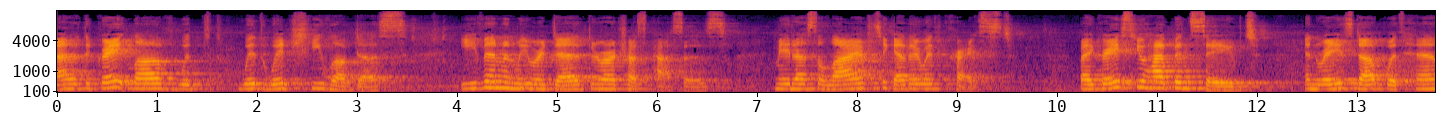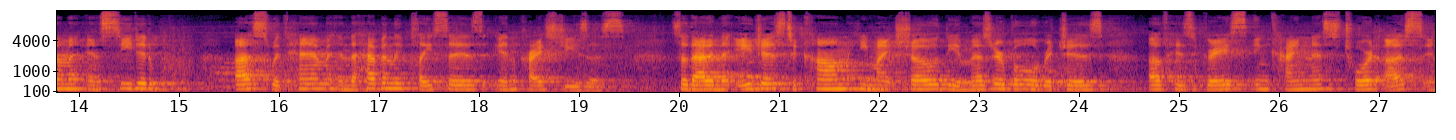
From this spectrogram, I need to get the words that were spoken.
out of the great love with, with which He loved us, even when we were dead through our trespasses, made us alive together with Christ. By grace you have been saved, and raised up with Him, and seated us with him in the heavenly places in Christ Jesus, so that in the ages to come he might show the immeasurable riches of his grace and kindness toward us in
